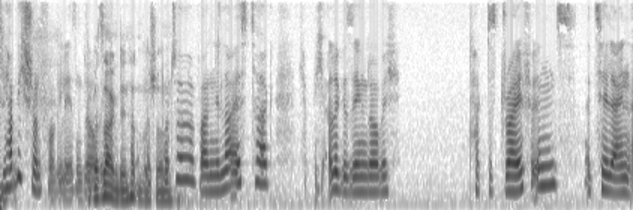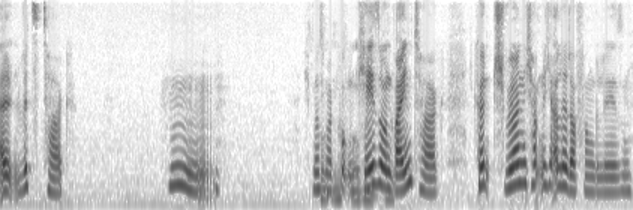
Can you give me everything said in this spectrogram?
Die habe ich schon vorgelesen, Ich glaube ich. sagen, den hatten wir schon. Butter, Vanilleeistag. Ich habe nicht alle gesehen, glaube ich. Tag des Drive-Ins. Erzähle einen alten Witztag. Hm. Ich muss Kommt mal gucken. Käse- und Weintag. Ich könnte schwören, ich habe nicht alle davon gelesen.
